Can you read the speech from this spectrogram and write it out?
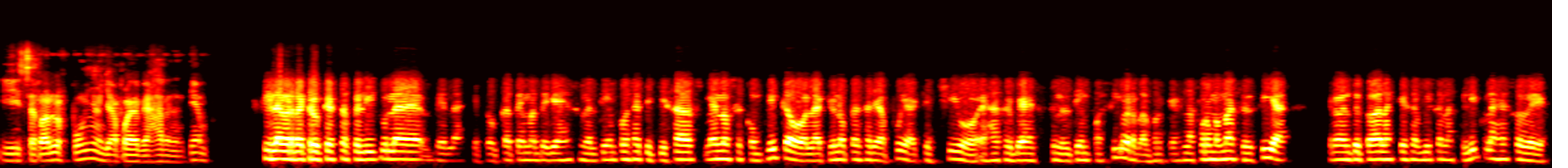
y cerrar los puños ya puede viajar en el tiempo. Sí, la verdad creo que esta película de las que toca temas de viajes en el tiempo es la que quizás menos se complica o la que uno pensaría, puya, qué chivo es hacer viajes en el tiempo así, ¿verdad? Porque es la forma más sencilla, creo, entre todas las que se han visto en las películas, eso de...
